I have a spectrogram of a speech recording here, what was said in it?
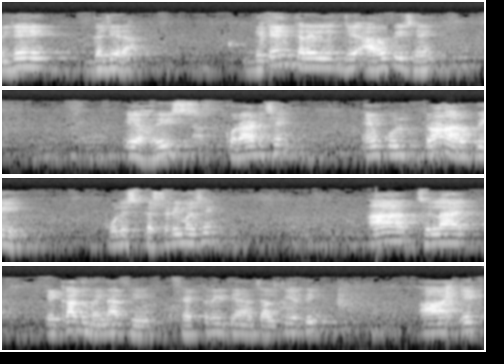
વિજય ગજેરા. ડિટેન કરેલ જે આરોપી છે, એ હરીશ કોરાટ છે. એમ કુલ ત્રણ આરોપી પોલીસ કસ્ટડીમાં છે. આ છેલ્લા એકાદ મહિનાથી ફેક્ટરી ત્યાં ચાલતી હતી. આ એક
